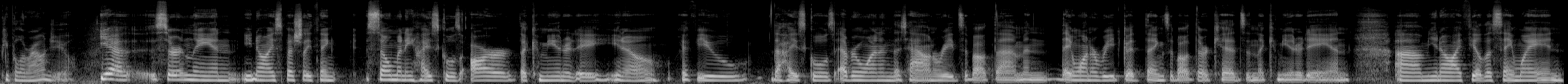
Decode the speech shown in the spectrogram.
people around you. Yeah, certainly. And, you know, I especially think so many high schools are the community. You know, if you, the high schools, everyone in the town reads about them and they want to read good things about their kids in the community. And, um, you know, I feel the same way. And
